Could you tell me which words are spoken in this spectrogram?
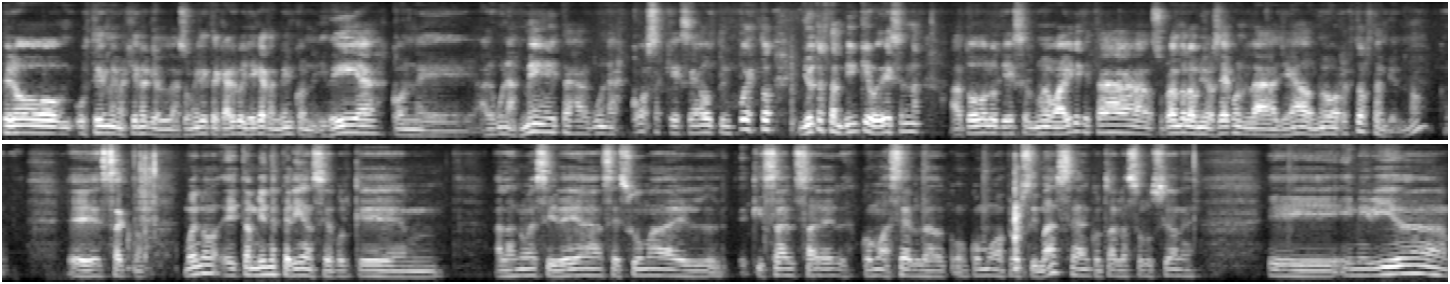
Pero usted me imagino que al asumir este cargo llega también con ideas, con eh, algunas metas, algunas cosas que se ha autoimpuesto y otras también que obedecen a todo lo que es el nuevo aire que está soplando la universidad con la llegada de un nuevo rector también, ¿no? Eh, exacto. Bueno, y también experiencia, porque mm, a las nuevas ideas se suma el quizá el saber cómo hacerla, cómo aproximarse a encontrar las soluciones. y mi vida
